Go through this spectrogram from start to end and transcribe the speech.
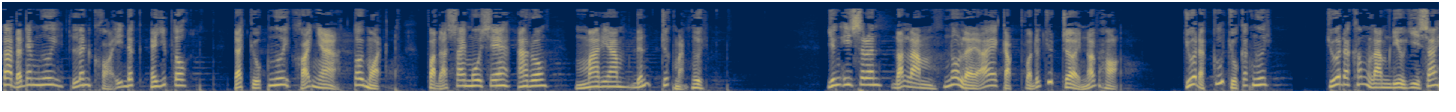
Ta đã đem ngươi lên khỏi đất Egypto, đã chuộc ngươi khỏi nhà tôi mọi, và đã sai môi xe Aaron, Mariam đến trước mặt ngươi. Dân Israel đã làm nô lệ Ai Cập và Đức Chúa Trời nói với họ, Chúa đã cứu chuộc các ngươi. Chúa đã không làm điều gì sai.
